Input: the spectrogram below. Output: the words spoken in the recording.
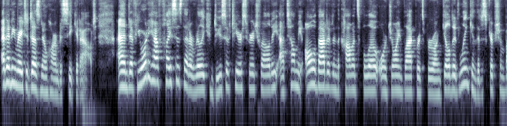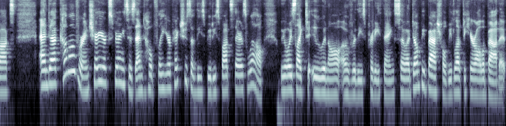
At any rate, it does no harm to seek it out. And if you already have places that are really conducive to your spirituality, uh, tell me all about it in the comments below or join Blackbird's Brew on Guilded, link in the description box. And uh, come over and share your experiences and hopefully your pictures of these beauty spots there as well. We always like to ooh and all over these pretty things. So uh, don't be bashful. We'd love to hear all about it.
